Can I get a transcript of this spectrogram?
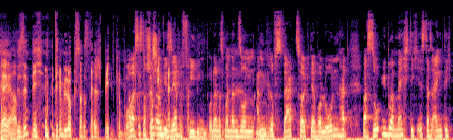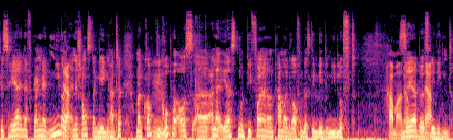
ja, ja. Wir sind nicht mit dem Luxus der Spätgeburt. Aber es ist doch schon irgendwie sehr befriedigend, oder? Dass man dann so ein Angriffswerkzeug der Wallonen hat, was so übermächtig ist, dass eigentlich bisher in der Vergangenheit niemand Ja. eine Chance dagegen hatte. Und dann kommt die Gruppe aus äh, allerersten und die feuern ein paar Mal drauf und das Ding geht in die Luft. Hammer, ne? Sehr befriedigend.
